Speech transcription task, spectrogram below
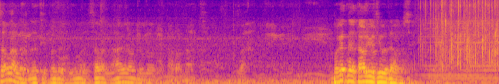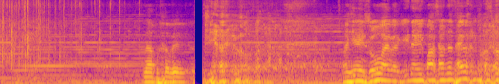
સવાલ જ નથી ભગત એમાં સવાલ આવે નો મારો નાથ. વાહ. ભગતને તાળીઓથી વધારો છે. ના હવે પછી અહીં જોવા આવ્યા કે એના એ પાછા ન થાય ને પાછા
